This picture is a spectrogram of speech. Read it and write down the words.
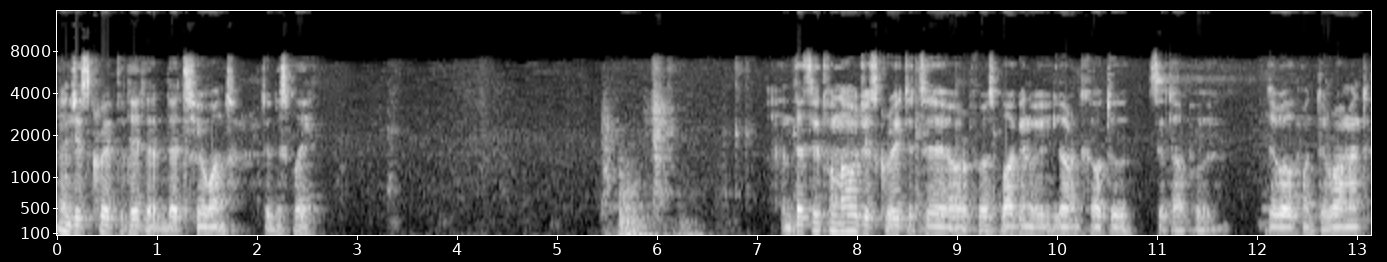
and just create the data that you want to display. and that's it for now. Just created uh, our first plugin. We learned how to set up a development environment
